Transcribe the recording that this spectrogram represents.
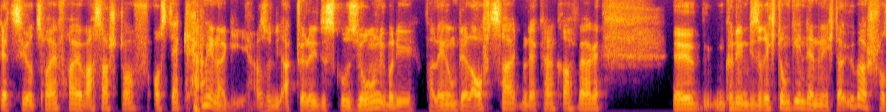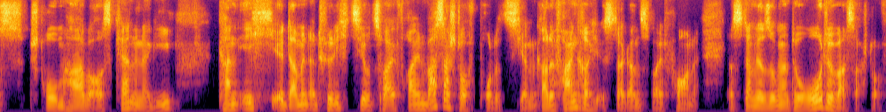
der CO2-freie Wasserstoff aus der Kernenergie. Also die aktuelle Diskussion über die Verlängerung der Laufzeiten der Kernkraftwerke könnte in diese Richtung gehen, denn wenn ich da Überschussstrom habe aus Kernenergie, kann ich äh, damit natürlich CO2-freien Wasserstoff produzieren. Gerade Frankreich ist da ganz weit vorne. Das ist dann der sogenannte rote Wasserstoff.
